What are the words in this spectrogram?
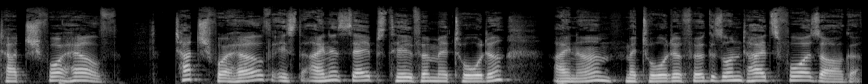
Touch for Health. Touch for Health ist eine Selbsthilfemethode, eine Methode für Gesundheitsvorsorge.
